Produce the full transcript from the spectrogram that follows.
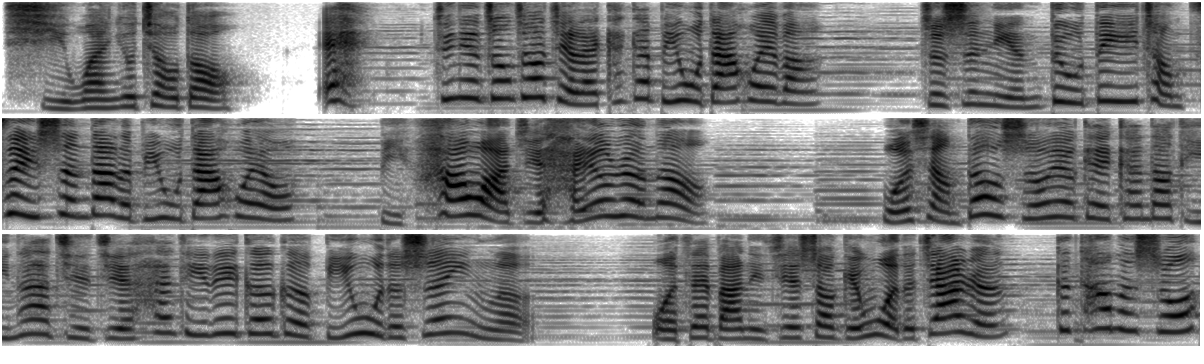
喜万又叫道：“哎，今年中秋节来看看比武大会吧！这是年度第一场最盛大的比武大会哦，比哈瓦节还要热闹。”我想到时候又可以看到缇娜姐姐和提利哥哥比武的身影了。我再把你介绍给我的家人，跟他们说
